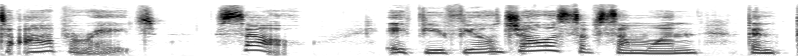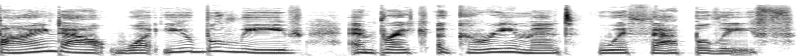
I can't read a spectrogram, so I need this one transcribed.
to operate. So, if you feel jealous of someone, then find out what you believe and break agreement with that belief.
